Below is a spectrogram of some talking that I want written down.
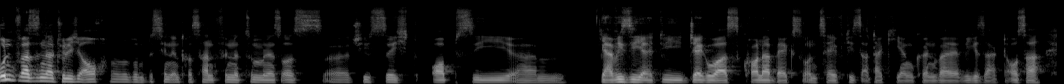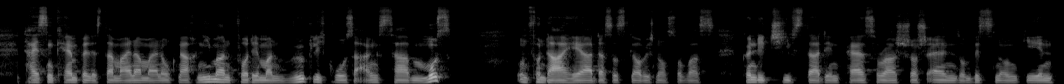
Und was ich natürlich auch so ein bisschen interessant finde, zumindest aus äh, Chiefs Sicht, ob sie, ähm, ja, wie sie die Jaguars Cornerbacks und Safeties attackieren können, weil, wie gesagt, außer Tyson Campbell ist da meiner Meinung nach niemand, vor dem man wirklich große Angst haben muss. Und von daher, das ist, glaube ich, noch sowas, können die Chiefs da den Pass Rush Josh Allen so ein bisschen umgehen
